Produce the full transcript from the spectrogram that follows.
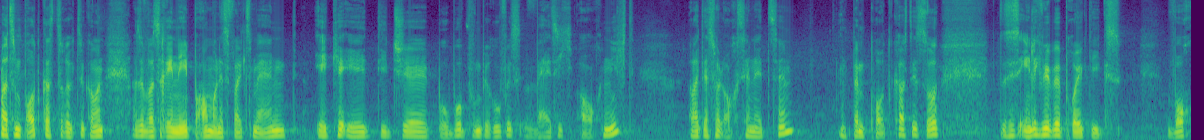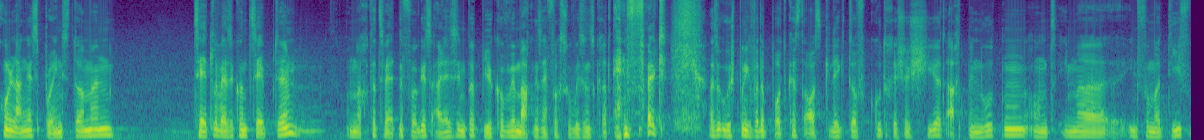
Aber zum Podcast zurückzukommen, also was René Baumann, jetzt fällt es mir. DJ Bobo vom Beruf ist, weiß ich auch nicht. Aber der soll auch sehr nett sein. Und beim Podcast ist so, das ist ähnlich wie bei Projekt X. Wochenlanges Brainstormen, zettelweise Konzepte. Und nach der zweiten Folge ist alles im Papier gekommen. Wir machen es einfach so, wie es uns gerade einfällt. Also ursprünglich war der Podcast ausgelegt auf gut recherchiert, acht Minuten und immer informativ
